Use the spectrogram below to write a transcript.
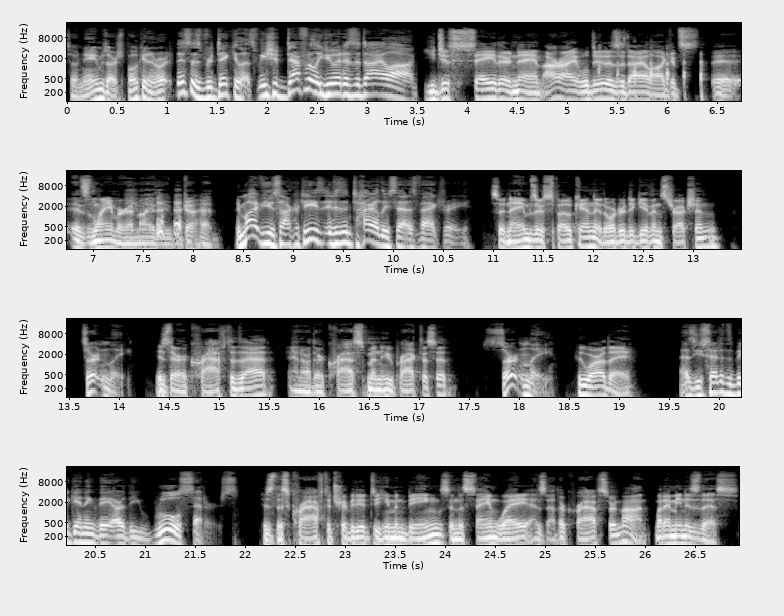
So names are spoken in order. This is ridiculous. We should definitely do it as a dialogue. you just say their name. All right, we'll do it as a dialogue. It's it's lamer in my view. But go ahead. In my view, Socrates, it is entirely satisfactory. So names are spoken in order to give instruction. Certainly. Is there a craft of that? And are there craftsmen who practice it? Certainly. Who are they? As you said at the beginning, they are the rule setters. Is this craft attributed to human beings in the same way as other crafts or not? What I mean is this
